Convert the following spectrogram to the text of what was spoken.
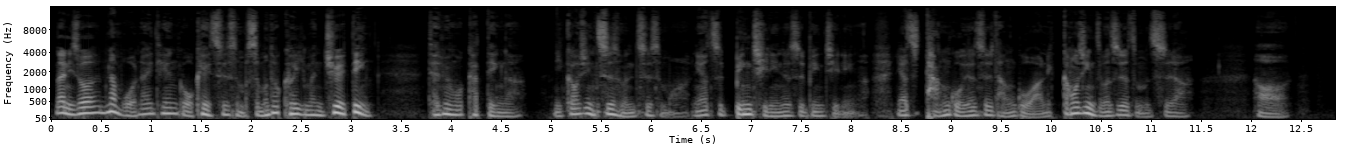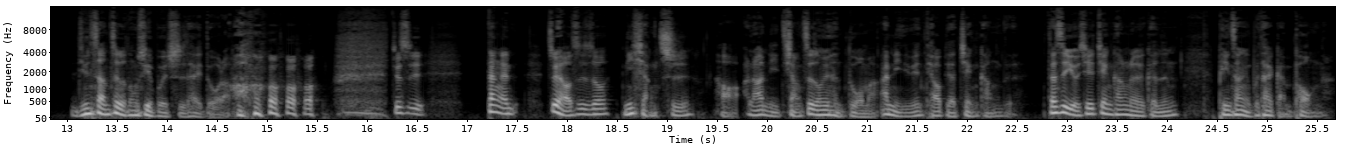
那你说，那我那一天我可以吃什么？什么都可以吗？你确定？特别我卡定啊！你高兴吃什么吃什么啊？你要吃冰淇淋就吃冰淇淋啊！你要吃糖果就吃糖果啊！你高兴怎么吃就怎么吃啊！哦，理论上这个东西也不会吃太多了，就是当然最好是说你想吃。好，然后你想这东西很多嘛？按、你里面挑比较健康的，但是有些健康的可能平常也不太敢碰啊。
